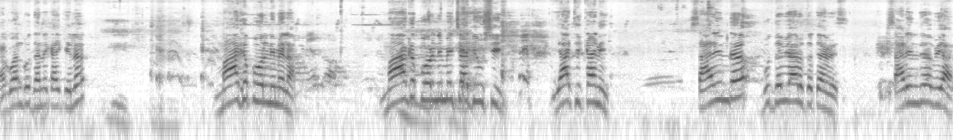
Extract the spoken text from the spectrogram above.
भगवान बुद्धाने काय केलं? माघ पौर्णिमेला माघ पौर्णिमेच्या दिवशी या ठिकाणी सारिंद बुद्ध विहार होतं त्यावेळेस. सारिंद विहार.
